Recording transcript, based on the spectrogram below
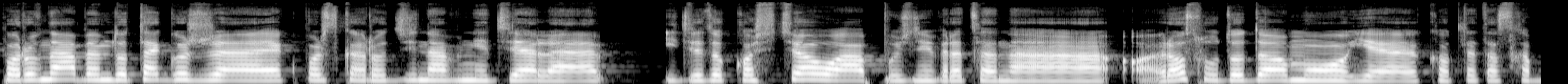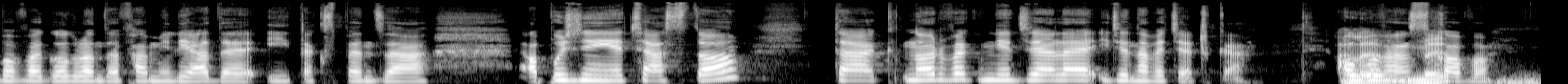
Porównałabym do tego, że jak polska rodzina w niedzielę idzie do kościoła, później wraca na rosół do domu, je kotleta schabowego, ogląda familiadę i tak spędza, a później je ciasto, tak, Norweg w niedzielę idzie na wycieczkę. Ale Obowiązkowo. My,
